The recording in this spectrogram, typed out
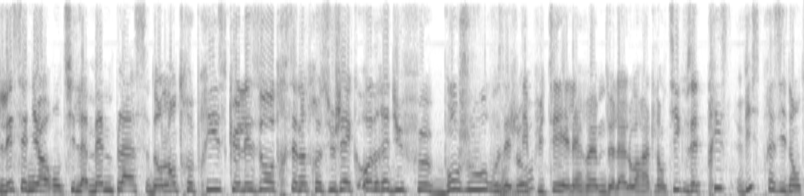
Les seniors ont-ils la même place dans l'entreprise que les autres? C'est notre sujet avec Audrey Dufeu. Bonjour, vous êtes députée LREM de la Loire-Atlantique, vous êtes vice-présidente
